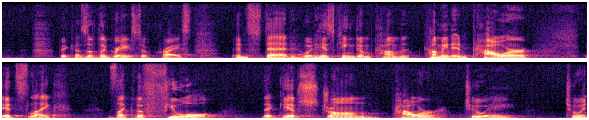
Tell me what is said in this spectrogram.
because of the grace of Christ. Instead, when his kingdom comes coming in power, it's like, it's like the fuel that gives strong power to a, to a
